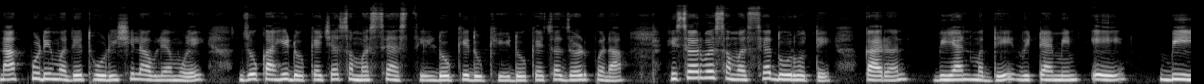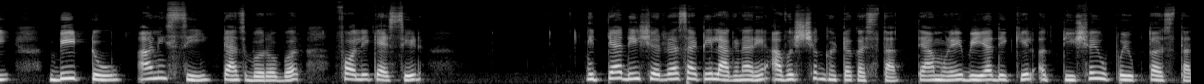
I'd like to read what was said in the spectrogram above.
नागपुडीमध्ये थोडीशी लावल्यामुळे जो काही डोक्याच्या समस्या असतील डोकेदुखी डोक्याचा जडपणा ही सर्व समस्या दूर होते. कारण बियांमध्ये vitamin A B B two आणि सी त्याचबरोबर फॉलिक ॲसिड इत्यादी शरीरासाठी लागणारे आवश्यक घटक असतात. त्यामुळे बिया देखील अतिशय उपयुक्त असतात.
